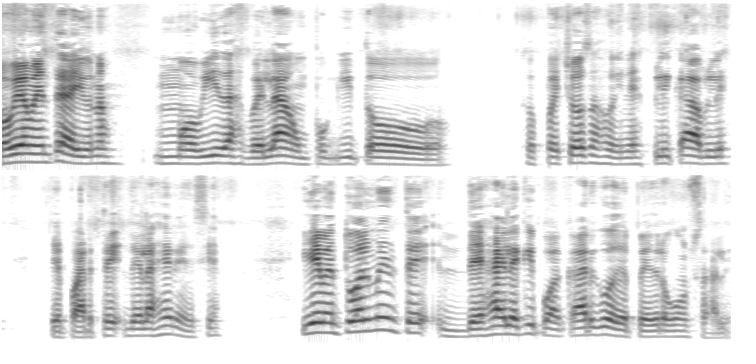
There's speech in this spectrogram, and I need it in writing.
Obviamente hay unas movidas, ¿verdad? Un poquito sospechosas o inexplicables de parte de la gerencia. Y eventualmente deja el equipo a cargo de Pedro González.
